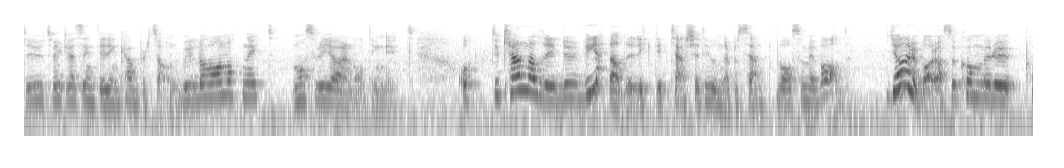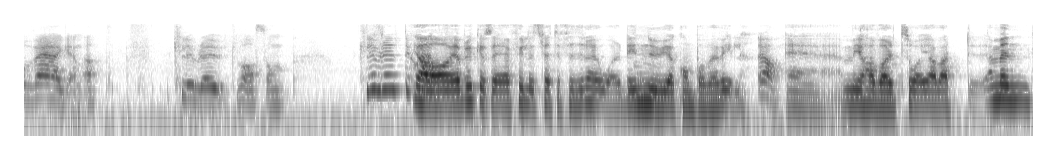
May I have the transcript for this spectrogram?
du utvecklas inte i din comfort zone. Vill du ha något nytt måste du göra någonting nytt. Och du kan aldrig, du vet aldrig riktigt kanske till 100% vad som är vad. Gör det bara så kommer du på vägen att klura ut vad som... Klura ut dig själv. Ja, jag brukar säga jag fyller 34 i år. Det är Mm. nu jag kom på vad jag vill. Ja. Eh, men jag har varit så, jag har varit, ja men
